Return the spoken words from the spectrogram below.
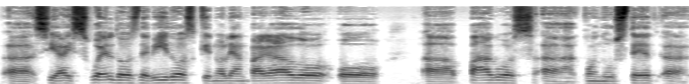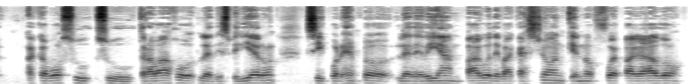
ah, si hay sueldos debidos que no le han pagado o pagos cuando usted acabó su, su, trabajo, le despidieron, si por ejemplo le debían pago de vacación que no fue pagado.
